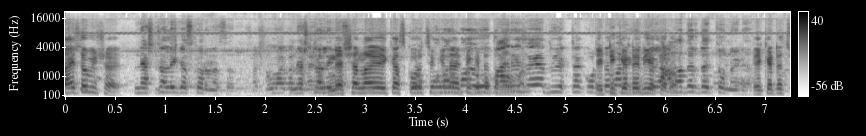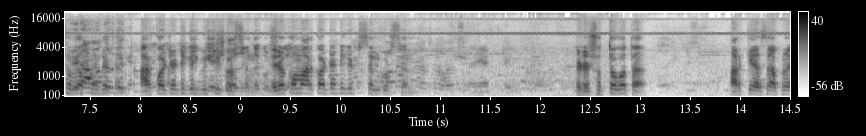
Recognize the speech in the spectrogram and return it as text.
তাই তো বিষয়? ন্যাশনালি কাজ করে না স্যার ন্যাশনালি ন্যাশনাল এই কাজ করেছে কিনা টিকিটে তো এই পারে, টিকিটের ইয়ে করো। আমাদের দায়িত্ব না এটা। এই ছবি আপনি দেখেন আর কয়টা টিকিট বিক্রি করছেন? এরকম আর কয়টা টিকিট সেল করছেন? এটা সত্য কথা? আর কে আছে? আপনার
